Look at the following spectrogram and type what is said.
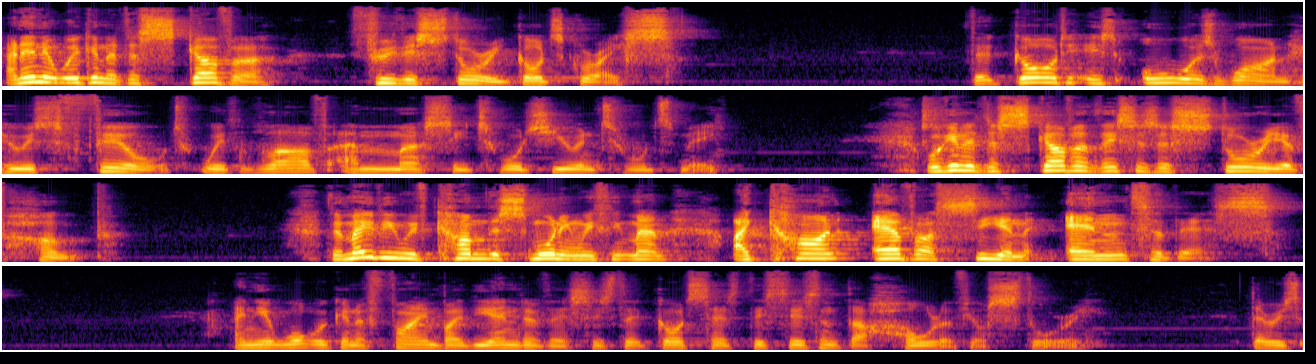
And in it, we're going to discover through this story God's grace. That God is always one who is filled with love and mercy towards you and towards me. We're going to discover this is a story of hope that maybe we've come this morning, we think, man, I can't ever see an end to this. And yet, what we're going to find by the end of this is that God says this isn't the whole of your story. There is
